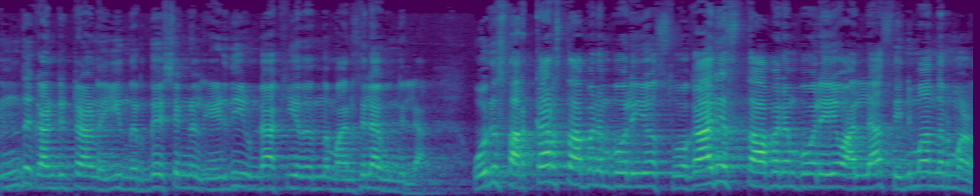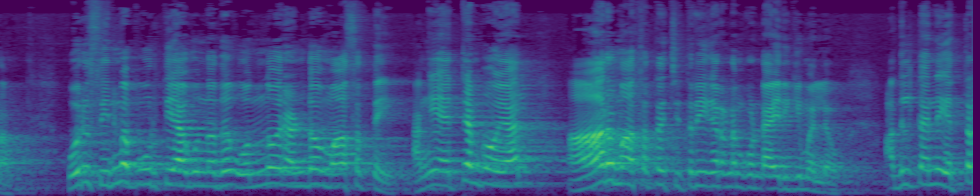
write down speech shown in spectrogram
എന്ത് കണ്ടിട്ടാണ് ഈ നിർദ്ദേശങ്ങൾ എഴുതിയുണ്ടാക്കിയതെന്ന് മനസ്സിലാകുന്നില്ല. ഒരു സർക്കാർ സ്ഥാപനം പോലെയോ സ്വകാര്യ സ്ഥാപനം പോലെയോ അല്ല സിനിമാ നിർമ്മാണം. ഒരു സിനിമ പൂർത്തിയാകുന്നത് ഒന്നോ രണ്ടോ മാസത്തെ അങ്ങേയറ്റം പോയാൽ ആറ് മാസത്തെ ചിത്രീകരണം കൊണ്ടായിരിക്കുമല്ലോ. അതിൽ തന്നെ എത്ര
